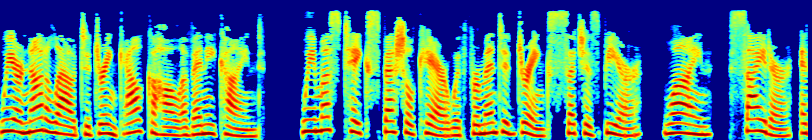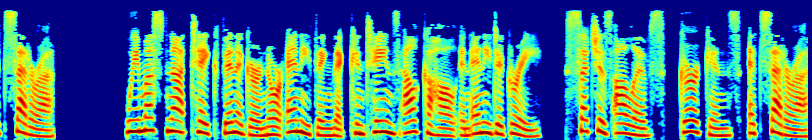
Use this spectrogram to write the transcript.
We are not allowed to drink alcohol of any kind. We must take special care with fermented drinks such as beer, wine, cider, etc. We must not take vinegar nor anything that contains alcohol in any degree, such as olives, gherkins, etc.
